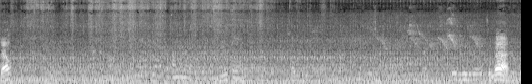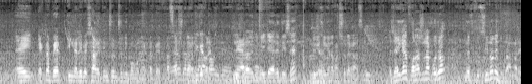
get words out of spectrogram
দাও। তোমরা? এই একটা ব্যাট কিনে নেবে সাড়ে তিনশো তিনশো নিবো মনে একটা ব্যাট বা চারশো টাকা নিতে পারে। নেয়ারা দিবে এটা এরে দিছে ঠিক আছে এখানে পাঁচশো টাকা আছে। জায়গা পড়াশোনা করো চিনো নি তোমরা আমারে?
